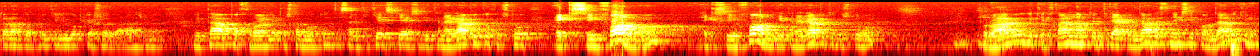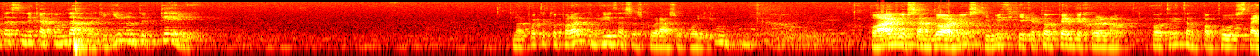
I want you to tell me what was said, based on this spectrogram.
τώρα να το πω και λίγο πιο σοβαρά, μετά από χρόνια προσταμωτούν τις αρχικές σχέσεις για την αγάπη του Χριστού, εξυμφώνουν, εξυμφώνουν για την αγάπη του Χριστού, προάγονται και φτάνουν από την τριακοντάδα στην εξικοντάδα και μετά στην εκατοντάδα και γίνονται τέλειοι. Να πω και το παράδειγμα ή θα σας κουράσω πολύ. Ο Άγιος Αντώνιος κοιμήθηκε 105 χρονών όταν ήταν παππού στα 90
